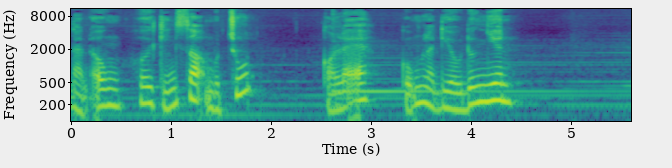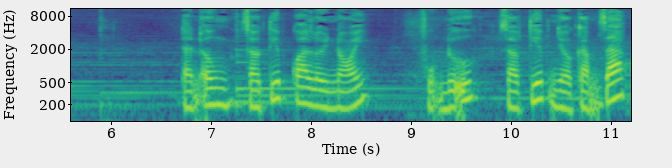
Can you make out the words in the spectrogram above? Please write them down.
đàn ông hơi kính sợ một chút. Có lẽ cũng là điều đương nhiên. Đàn ông giao tiếp qua lời nói, phụ nữ giao tiếp nhờ cảm giác.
